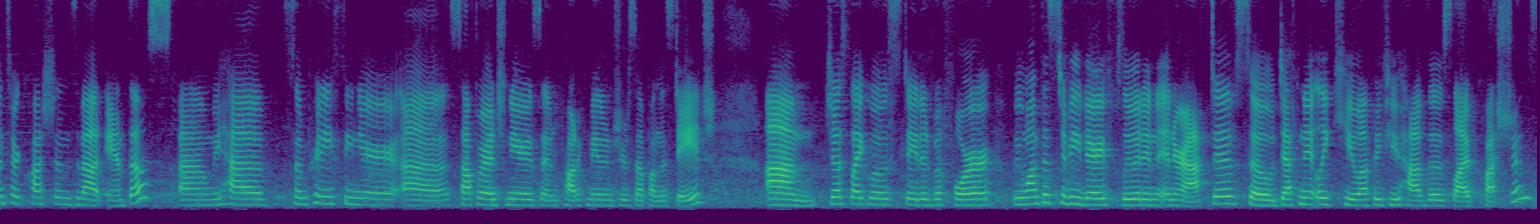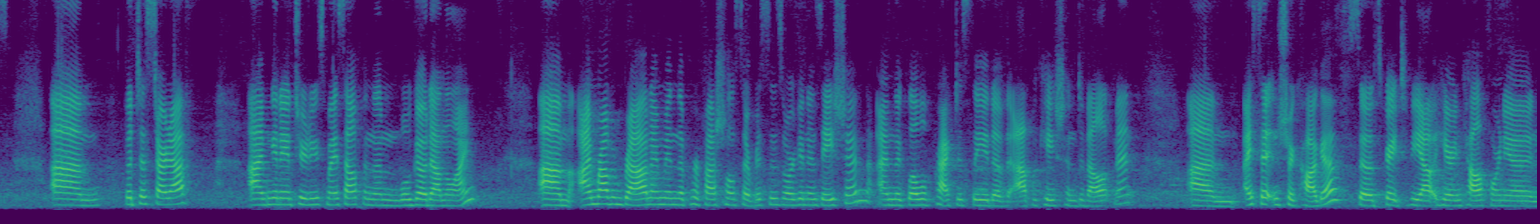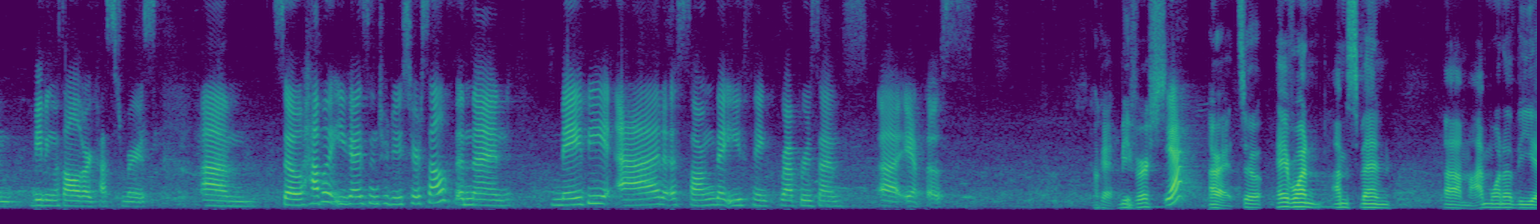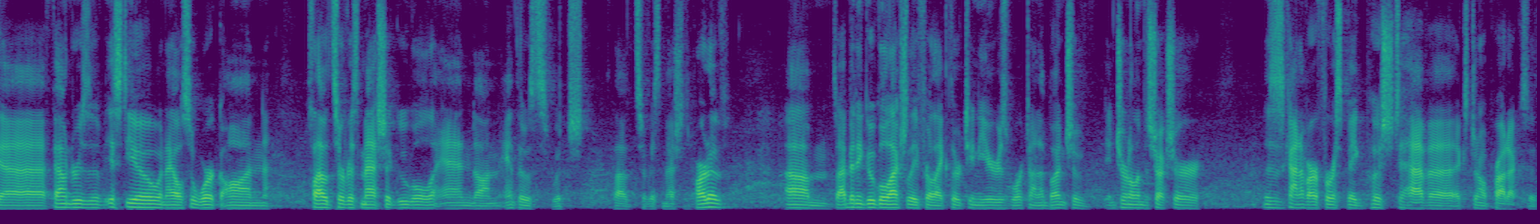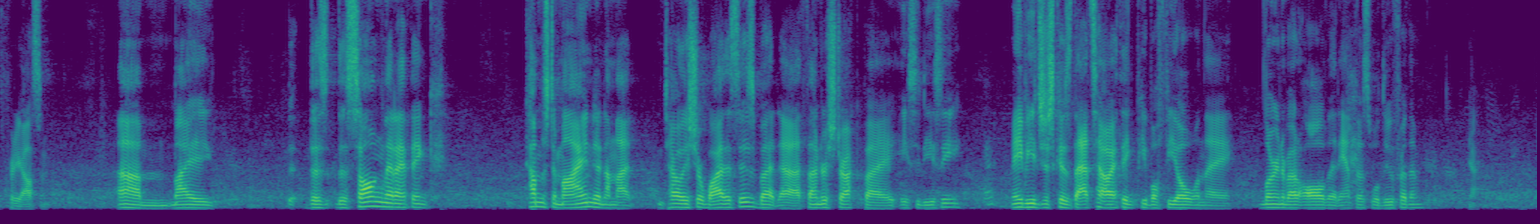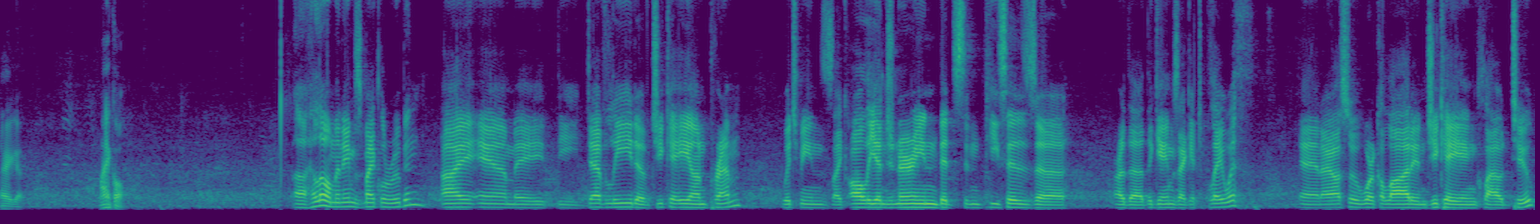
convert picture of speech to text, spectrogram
answer questions about Anthos. Um, we have some pretty senior uh, software engineers and product managers up on the stage. Um, just like what was stated before, we want this to be very fluid and interactive, so definitely queue up if you have those live questions. Um, but to start off, I'm going to introduce myself and then we'll go down the line. Um, I'm Robin Brown. I'm in the Professional Services Organization. I'm the Global Practice Lead of Application Development. Um, I sit in Chicago, so it's great to be out here in California and meeting with all of our customers. Um, so how about you guys introduce yourself and then maybe add a song that you think represents uh, Anthos. Okay, me first? Yeah. All right, so hey everyone, I'm Sven. Um, I'm one of the uh, founders of Istio, and I also work on Cloud Service Mesh at Google and on Anthos, which Cloud Service Mesh is part of. Um, so I've been at Google actually for like 13 years, worked on a bunch of internal infrastructure. This is kind of our first big push to have an external product, so it's pretty awesome. Um, my the, the song that I think comes to mind, and I'm not entirely sure why this is, but uh, Thunderstruck by ACDC. Maybe just because that's how I think people feel when they learn about all that Anthos will do for them. Yeah, there you go. Michael. Uh, hello, my name is Michael Rubin. I am a the dev lead of GKE on-prem, which means like all the engineering bits and pieces uh, are the, the games I get to play with. And I also work a lot in GKE in cloud too.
